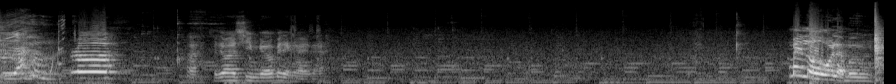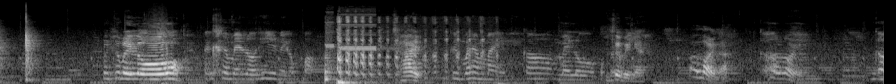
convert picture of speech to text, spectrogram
เปลือง เอออะเดี๋ยวจะมาชิมกันว่าเป็นยังไงนะ ไม่โลแหละมึง มันคือไมโลมันคือไมโลที่อยู่ในกระป๋องใช่ซื้อมาทำไม ก็ไมโลปกรู้ติสึกเป็นไง อร่อยนะ ก็อร่อย ก็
